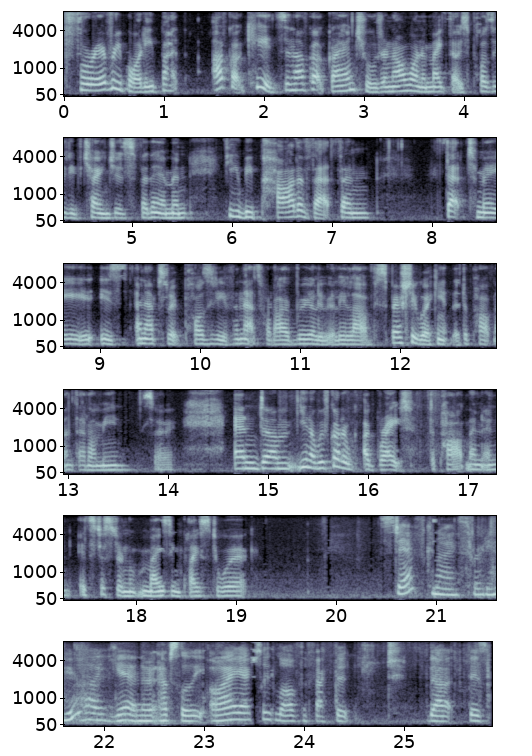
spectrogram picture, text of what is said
for everybody. But I've got kids and I've got grandchildren. I want to make those positive changes for them. And if you can be part of that, then that to me is an absolute positive, and that's what I really, really love, especially working at the department that I'm in. So, and um, you know, we've got a, a great department, and it's just an amazing place to work. Steph, can I throw to you? Uh, yeah, no, absolutely. I actually love the fact that t- that there's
